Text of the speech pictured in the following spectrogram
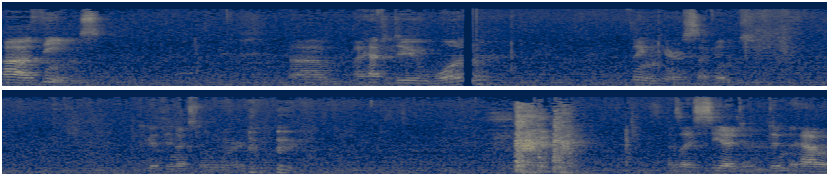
uh, themes. Um, I have to do one here a second get the next one work. As I see, I didn't, didn't have a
